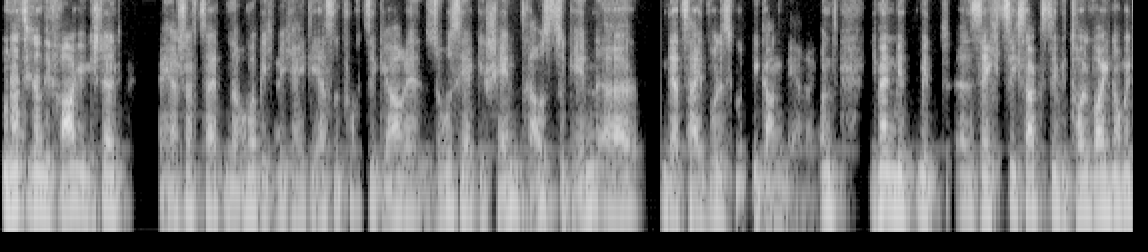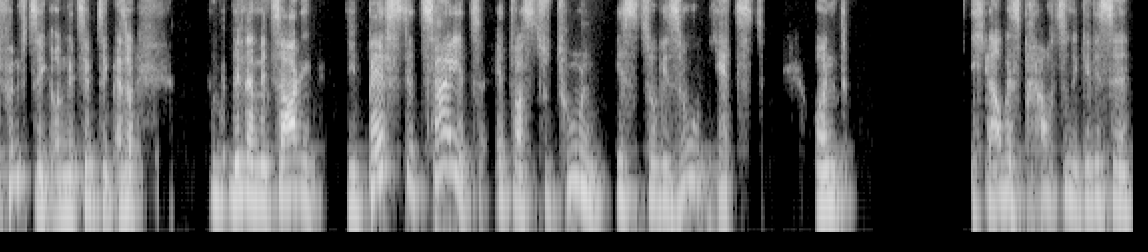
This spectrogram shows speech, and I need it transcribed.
Und hat sich dann die Frage gestellt, Herrschaftszeiten, warum habe ich mich eigentlich die ersten 50 Jahre so sehr geschämt, rauszugehen, äh, in der Zeit, wo das gut gegangen wäre. Und ich meine, mit, mit 60 äh, sagst du, wie toll war ich noch mit 50 und mit 70. Also will damit sagen, die beste Zeit, etwas zu tun, ist sowieso jetzt. Und ich glaube, es braucht so eine gewisse,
